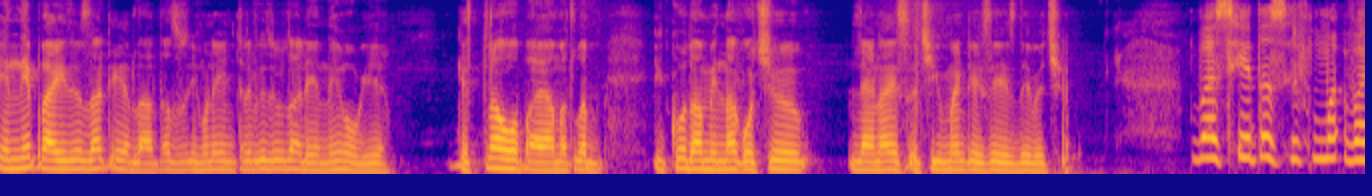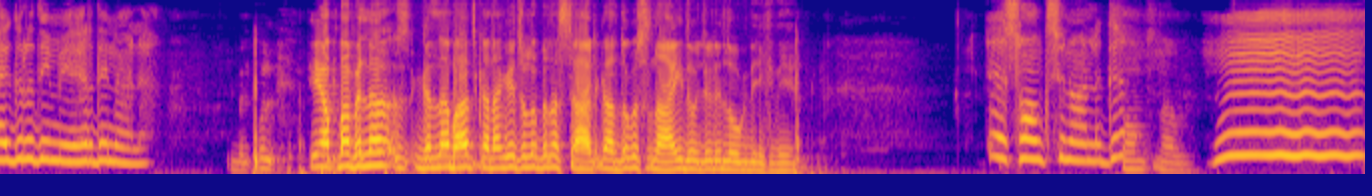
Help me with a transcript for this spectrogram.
ਇੰਨੇ ਪ੍ਰਾਈਜ਼ਸ ਦਾ ਢੇਰ ਲਾਤਾ ਤੁਸੀਂ। ਹੁਣ ਇੰਟਰਵਿਊਜ਼ ਵੀ ਤੁਹਾਡੇ ਇੰਨੇ ਹੋ ਗਏ ਆ। ਕਿਸ ਤਰ੍ਹਾਂ ਹੋ ਪਾਇਆ? ਮਤਲਬ ਇੱਕੋ ਦਮ ਇੰਨਾ ਕੁਝ ਲੈਣਾ ਇਸ ਅਚੀਵਮੈਂਟ ਇਸ ਏਜ ਦੇ ਵਿੱਚ? ਬਸ ਇਹ ਤਾਂ ਸਿਰਫ ਮ- ਵਾਹਿਗੁਰੂ ਦੀ ਮਿਹਰ ਦੇ ਨਾਲ ਹੈ ਬਿਲਕੁਲ। ਤੇ ਆਪਾਂ ਪਹਿਲਾਂ ਗੱਲਾਂ 'ਚ ਕਰਾਂਗੇ। ਚਲੋ ਪਹਿਲਾਂ ਸਟਾਰਟ ਕਰ ਦੋ ਕੋ ਸੁਣਾ ਹੀ ਦਿਓ ਜਿਹੜੇ ਲੋਕ ਦੇਖਦੇ ਆ। ਇਹ Song ਸੁਣਾਉਣ ਲੱਗਾ। ਹਮ,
